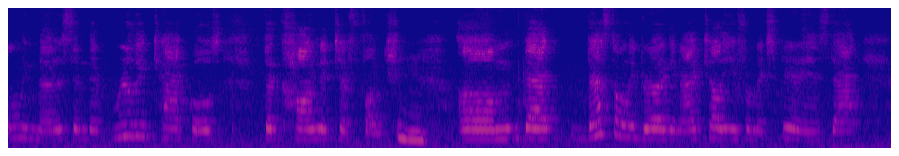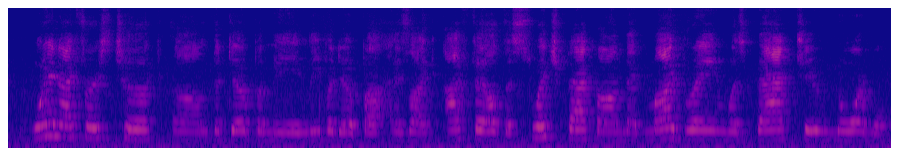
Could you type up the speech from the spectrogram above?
only medicine that really tackles the cognitive function. Mm. Um, that that's the only drug, and I tell you from experience that when I first took um, the dopamine, levodopa, is like I felt switch back on that my brain was back to normal.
